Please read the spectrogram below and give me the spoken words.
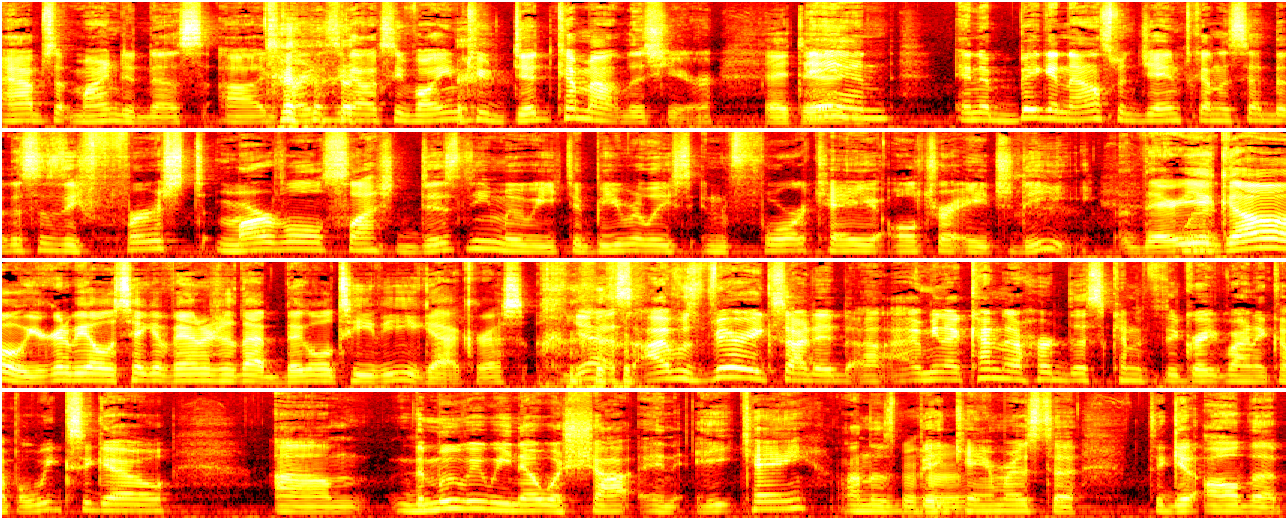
absent-mindedness, uh, Guardians of the Galaxy Volume Two did come out this year. It did. And in a big announcement, James Gunn said that this is the first Marvel slash Disney movie to be released in 4K Ultra HD. There you go. You're going to be able to take advantage of that big old TV you got, Chris. yes, I was very excited. Uh, I mean, I kind of heard this kind of through the grapevine a couple weeks ago. Um, the movie we know was shot in 8K on those big cameras to to get all the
